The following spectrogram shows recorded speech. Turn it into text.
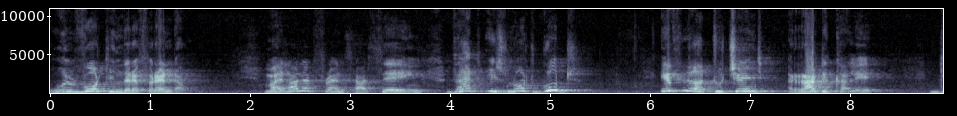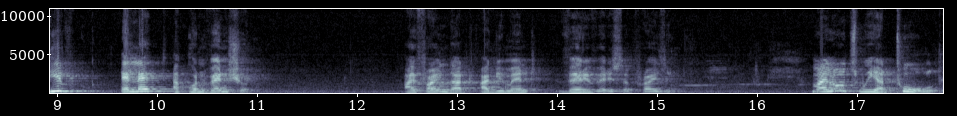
will vote in the referendum. My learned friends are saying that is not good. If you are to change radically, give elect a convention. I find that argument very, very surprising. My lords, we are told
